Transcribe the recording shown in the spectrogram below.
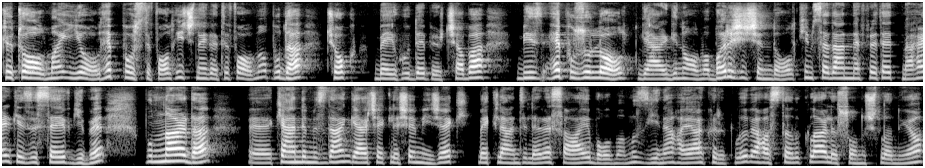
kötü olma, iyi ol, hep pozitif ol, hiç negatif olma. Bu da çok beyhude bir çaba. Biz hep huzurlu ol, gergin olma, barış içinde ol, kimseden nefret etme, herkesi sev gibi. Bunlar da kendimizden gerçekleşemeyecek beklentilere sahip olmamız yine hayal kırıklığı ve hastalıklarla sonuçlanıyor.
